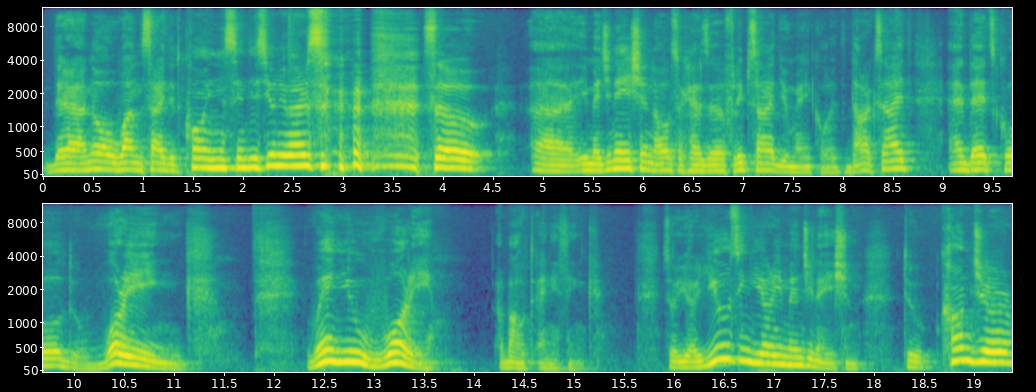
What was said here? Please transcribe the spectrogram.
there are no one-sided coins in this universe. so uh, imagination also has a flip side, you may call it dark side, and that's called worrying. When you worry about anything, so you're using your imagination to conjure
